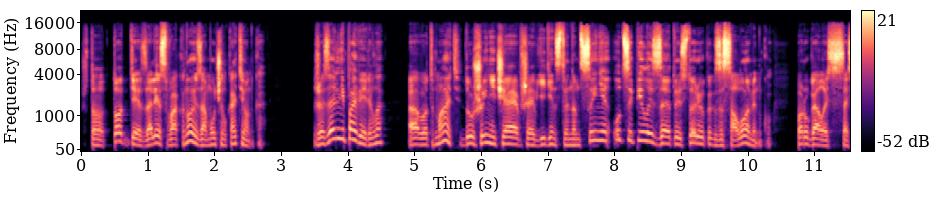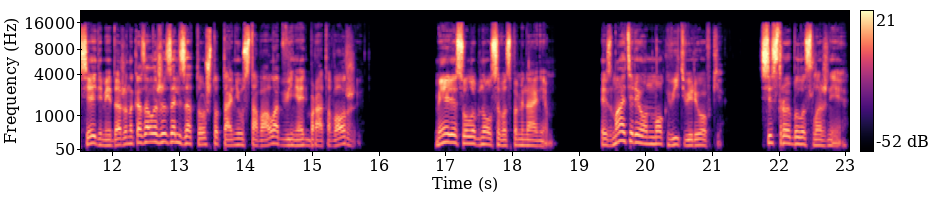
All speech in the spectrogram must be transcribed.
что тот где залез в окно и замучил котенка. Жизель не поверила, а вот мать, души не чаявшая в единственном сыне, уцепилась за эту историю как за соломинку, поругалась с соседями и даже наказала Жизель за то, что та не уставала обвинять брата во лжи. Мелис улыбнулся воспоминаниям. Из матери он мог вить веревки. С сестрой было сложнее.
